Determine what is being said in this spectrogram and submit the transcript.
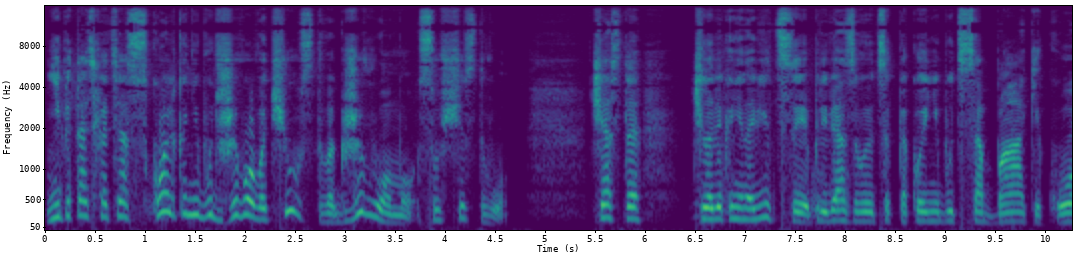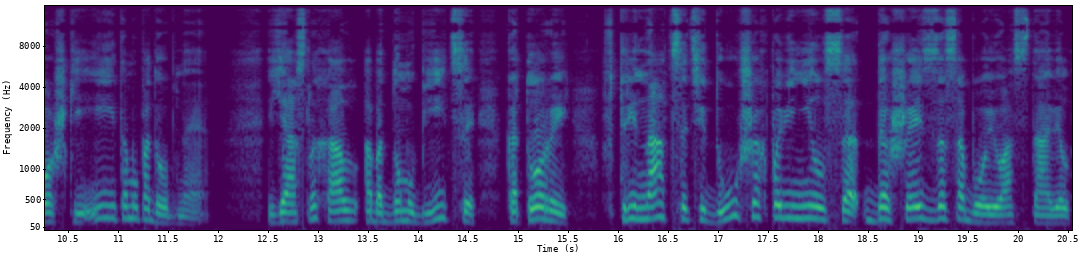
не питать хотя сколько-нибудь живого чувства к живому существу. Часто человеконенавидцы привязываются к какой-нибудь собаке, кошке и тому подобное. Я слыхал об одном убийце, который в тринадцати душах повинился, да шесть за собою оставил.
